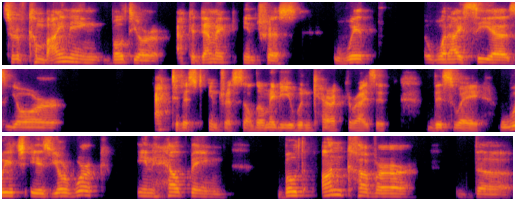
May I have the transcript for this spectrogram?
sort of combining both your academic interests with what I see as your activist interests, although maybe you wouldn't characterize it this way, which is your work in helping both uncover the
